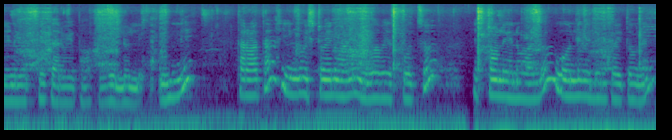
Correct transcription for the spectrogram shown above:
ఎండుమిర్చి కరివేపాకు వెల్లుల్లి అన్నీ. తర్వాత ఇంగు ఇష్టమైన వాళ్ళు ఇంగువ వేసుకోవచ్చు. ఇష్టం లేని వాళ్ళు ఓన్లీ వెల్లుల్లిపాయతోనే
